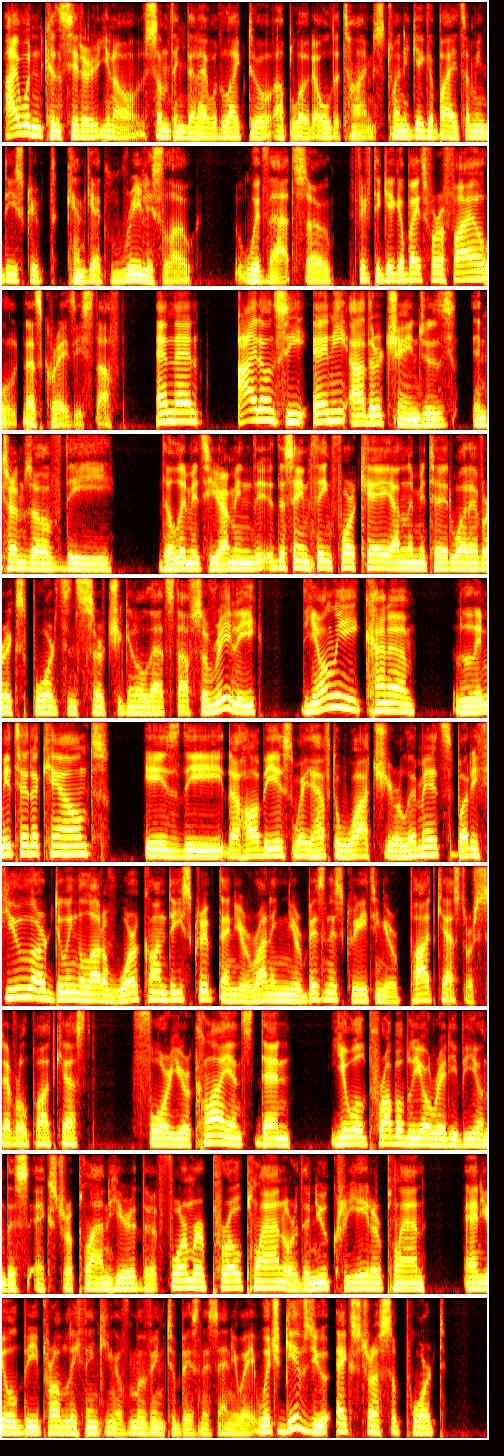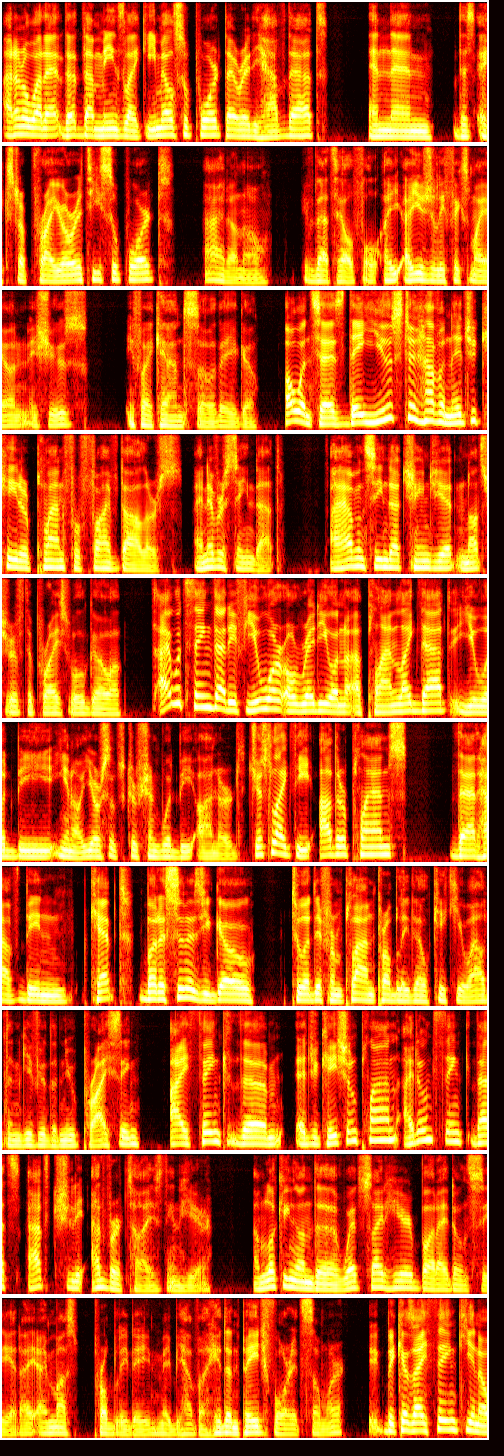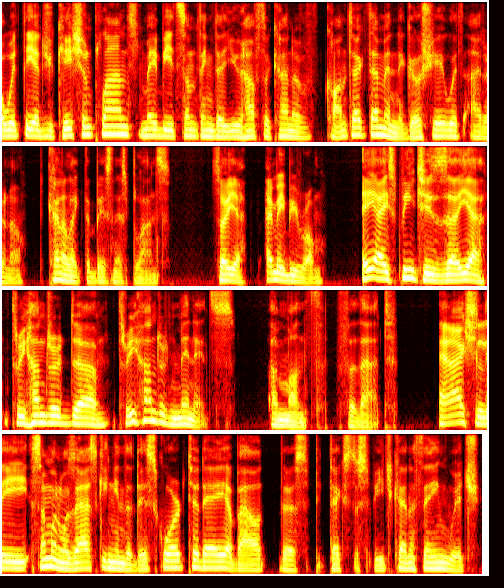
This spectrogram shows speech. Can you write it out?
I wouldn't consider, you know, something that I would like to upload all the times. 20 gigabytes, I mean, Descript can get really slow with that. So 50 gigabytes for a file, that's crazy stuff. And then I don't see any other changes in terms of the the limits here. I mean, the, the same thing, 4K, unlimited, whatever, exports and searching and all that stuff. So really, the only kind of limited account is the the hobbyist where you have to watch your limits. But if you are doing a lot of work on Descript and you're running your business, creating your podcast or several podcasts for your clients, then you will probably already be on this extra plan here, the former pro plan or the new creator plan and you'll be probably thinking of moving to business anyway, which gives you extra support. I don't know what that, that means, like email support. I already have that. And then this extra priority support. I don't know if that's helpful. I, I usually fix my own issues if I can. So there you go. Owen says they used to have an educator plan for $5. I never seen that. I haven't seen that change yet. Not sure if the price will go up. I would think that if you were already on a plan like that, you would be, you know, your subscription would be honored, just like the other plans that have been kept. But as soon as you go to a different plan, probably they'll kick you out and give you the new pricing. I think the education plan, I don't think that's actually advertised in here. I'm looking on the website here, but I don't see it. I, I must probably, they maybe have a hidden page for it somewhere because I think, you know, with the education plans, maybe it's something that you have to kind of contact them and negotiate with. I don't know, kind of like the business plans. So, yeah, I may be wrong. AI speech is, uh, yeah, 300, uh, 300 minutes a month for that. And actually, someone was asking in the Discord today about the text to speech kind of thing, which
